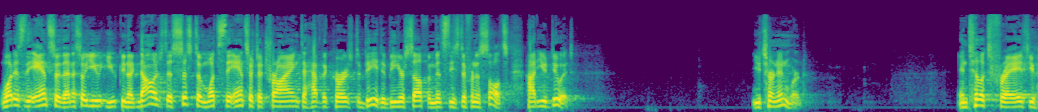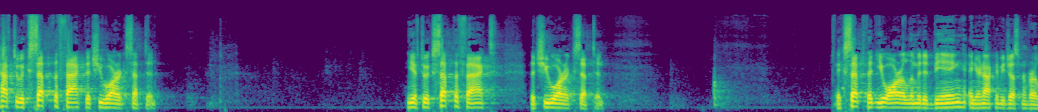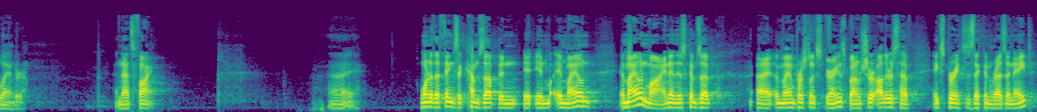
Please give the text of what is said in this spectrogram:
what is the answer then? And So you, you can acknowledge this system. What's the answer to trying to have the courage to be, to be yourself amidst these different assaults? How do you do it? You turn inward. In Tillich's phrase, you have to accept the fact that you are accepted. You have to accept the fact that you are accepted. Accept that you are a limited being and you're not going to be Justin Verlander. And that's fine. Uh, one of the things that comes up in, in, in, my, own, in my own mind, and this comes up uh, in my own personal experience, but I'm sure others have experiences that can resonate.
